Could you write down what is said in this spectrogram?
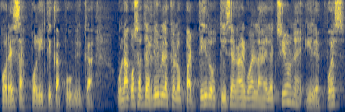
por esas políticas públicas. Una cosa terrible es que los partidos dicen algo en las elecciones y después,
